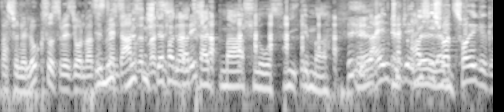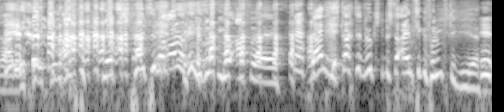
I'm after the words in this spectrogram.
was für eine Luxus-Version? Was Ihr ist denn da wissen, drin, was Stefan ich noch nicht übertreibt maßlos, wie immer. Nein, tut er nicht. Ich war Zeuge gerade. Jetzt fällst du mir auch noch in den Rücken, du Affe, ey. Jan, ich dachte wirklich, du bist der einzige Vernünftige hier.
